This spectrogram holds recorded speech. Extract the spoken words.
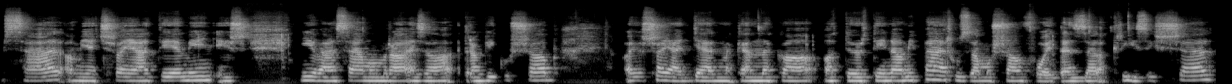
szál, ami egy saját élmény, és nyilván számomra ez a tragikusabb, a saját gyermekemnek a, a történe, ami párhuzamosan folyt ezzel a krízissel,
